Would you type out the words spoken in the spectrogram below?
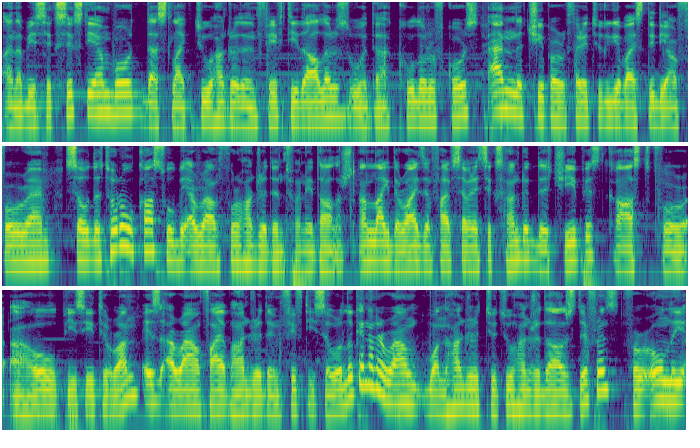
and a B660M board, that's like $250 with a cooler of course, and the cheaper 32GB DDR4 RAM, so the total cost will be around $420. Unlike the Ryzen 5 7600, the cheapest cost for a whole PC to run is around 550 150 so we're looking at around 100 to 200 dollars difference for only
